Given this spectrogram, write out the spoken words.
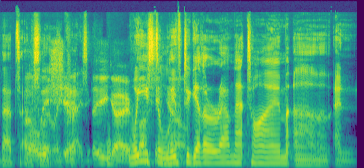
that's absolutely crazy. There you go. We used to live hell. together around that time, um, and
